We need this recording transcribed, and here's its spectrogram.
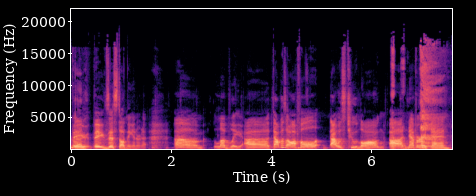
they done. they exist on the internet. Um, lovely. Uh, that was awful. That was too long. Uh, never again.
